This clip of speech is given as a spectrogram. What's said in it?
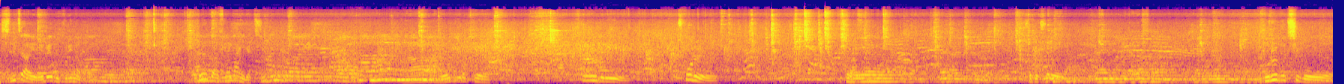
진짜 예배도 드리나 봐. 그러니까 성당이겠지. 아 여기 이렇게 사람들이 초를 저도 초를 불을 붙이고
